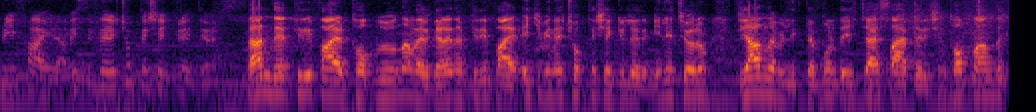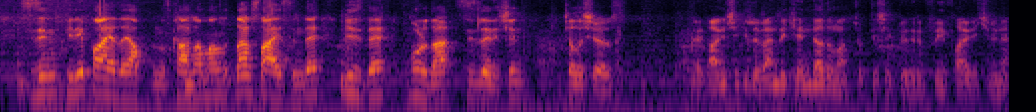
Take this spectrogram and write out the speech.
Free Fire'a ve sizlere çok teşekkür ediyoruz. Ben de Free Fire topluluğuna ve Garena Free Fire ekibine çok teşekkürlerimi iletiyorum. Cihan'la birlikte burada ihtiyaç sahipleri için toplandık. Sizin Free Fire'da yaptığınız kahramanlıklar sayesinde biz de burada sizler için çalışıyoruz. Evet, aynı şekilde ben de kendi adıma çok teşekkür ederim Free Fire ekibine.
